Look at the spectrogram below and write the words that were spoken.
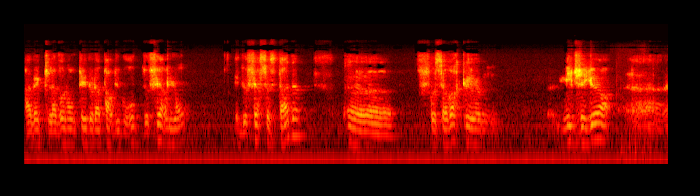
avec la volonté de la part du groupe de faire Lyon et de faire ce stade. Euh, faut savoir que Mick Jagger euh,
